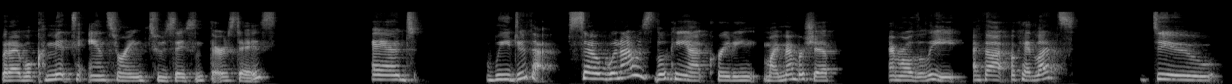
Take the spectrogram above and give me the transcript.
but I will commit to answering Tuesdays and Thursdays. And we do that. So when I was looking at creating my membership, Emerald Elite, I thought, okay, let's do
